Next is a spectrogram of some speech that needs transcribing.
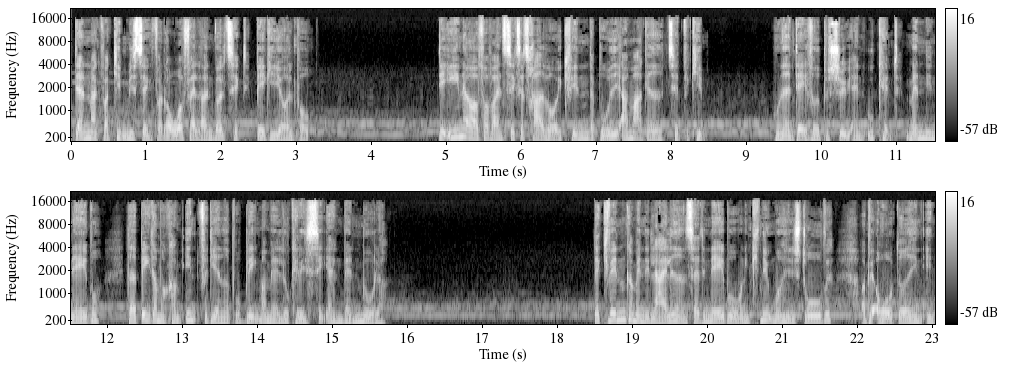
Danmark var Kim mistænkt for et overfald og en voldtægt, begge i Aalborg. Det ene offer var en 36-årig kvinde, der boede i Amagergade tæt ved Kim. Hun havde en dag fået besøg af en ukendt mandlig nabo, der havde bedt om at komme ind, fordi han havde problemer med at lokalisere en vandmåler. Da kvinden kom ind i lejligheden, satte naboen en kniv mod hendes strobe og beordrede hende ind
